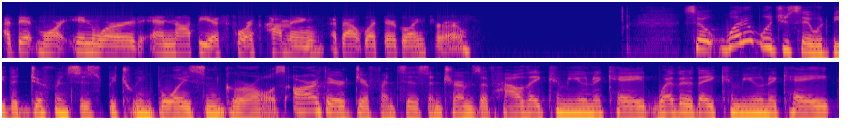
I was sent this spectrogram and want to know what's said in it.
a bit more inward and not be as forthcoming about what they're going through. So, what would you say would be the differences between boys and girls? Are there differences in terms of how they communicate, whether they communicate?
